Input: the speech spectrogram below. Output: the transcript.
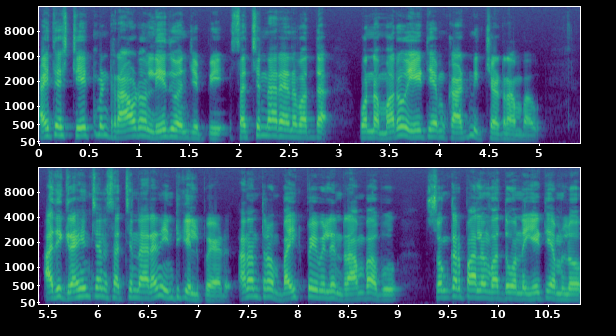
అయితే స్టేట్మెంట్ రావడం లేదు అని చెప్పి సత్యనారాయణ వద్ద ఉన్న మరో ఏటీఎం కార్డుని ఇచ్చాడు రాంబాబు. అది గ్రహించిన సత్యనారాయణ ఇంటికి వెళ్ళిపోయాడు. అనంతరం బైక్పై వెళ్ళిన రాంబాబు శంకరపాలెం వద్ద ఉన్న ఏటీఎంలో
